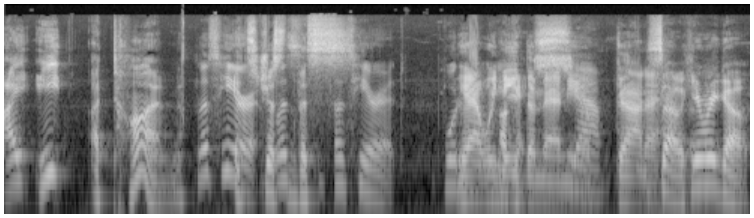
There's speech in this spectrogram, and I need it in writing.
I eat a ton. let's hear it's it. just let's, the s- let's hear it. What Yeah, we need Okay, the menu. yeah. Gotta. So have here we go.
